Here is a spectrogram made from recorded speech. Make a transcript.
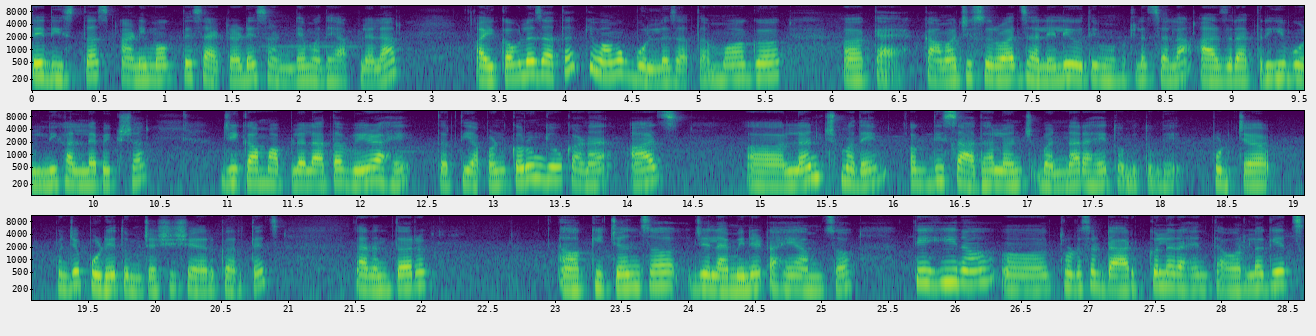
ते दिसतंच आणि मग ते सॅटर्डे संडेमध्ये आपल्याला ऐकवलं जातं किंवा मग बोललं जातं. मग काय? कामाची सुरुवात झालेली होती. मग म्हटलं चला आज रात्री ही बोलणी खाल्ल्यापेक्षा जी कामं आपल्याला आता वेळ आहे तर ती आपण करून घेऊ. कारण आज लंचमध्ये अगदी साधा लंच बनणार आहे. तो मी तुम्ही पुढच्या म्हणजे पुढे तुमच्याशी शेअर करतेच. त्यानंतर किचनचं जे लॅमिनेट आहे आमचं तेही ना थोडंसं डार्क कलर आहे. आणि त्यावर लगेच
